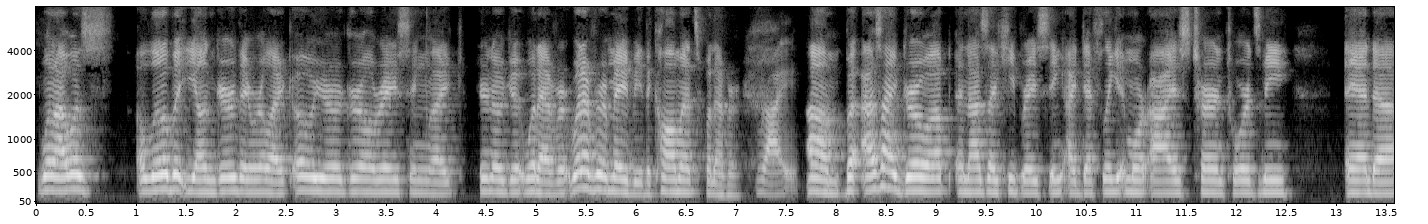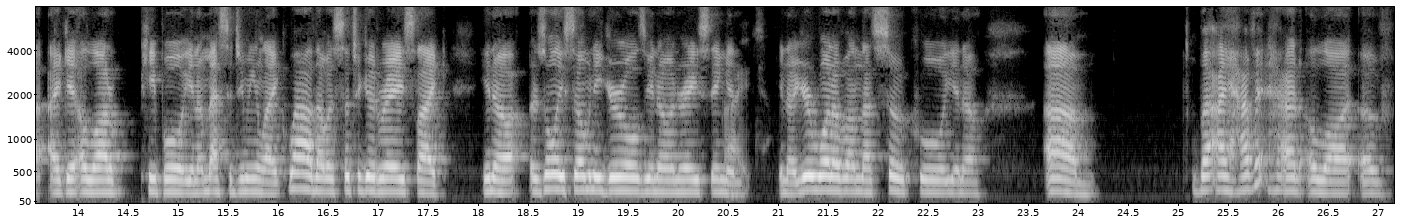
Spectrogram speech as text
when I was a little bit younger, they were like, "Oh, you're a girl racing, like you're no good, whatever, whatever it may be." The comments, whatever. Right. Um, but as I grow up and as I keep racing, I definitely get more eyes turned towards me, and uh, I get a lot of people, you know, messaging me like, "Wow, that was such a good race!" Like, you know, there's only so many girls, you know, in racing, right. and you know, you're one of them. That's so cool, you know. Um, but I haven't had a lot of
